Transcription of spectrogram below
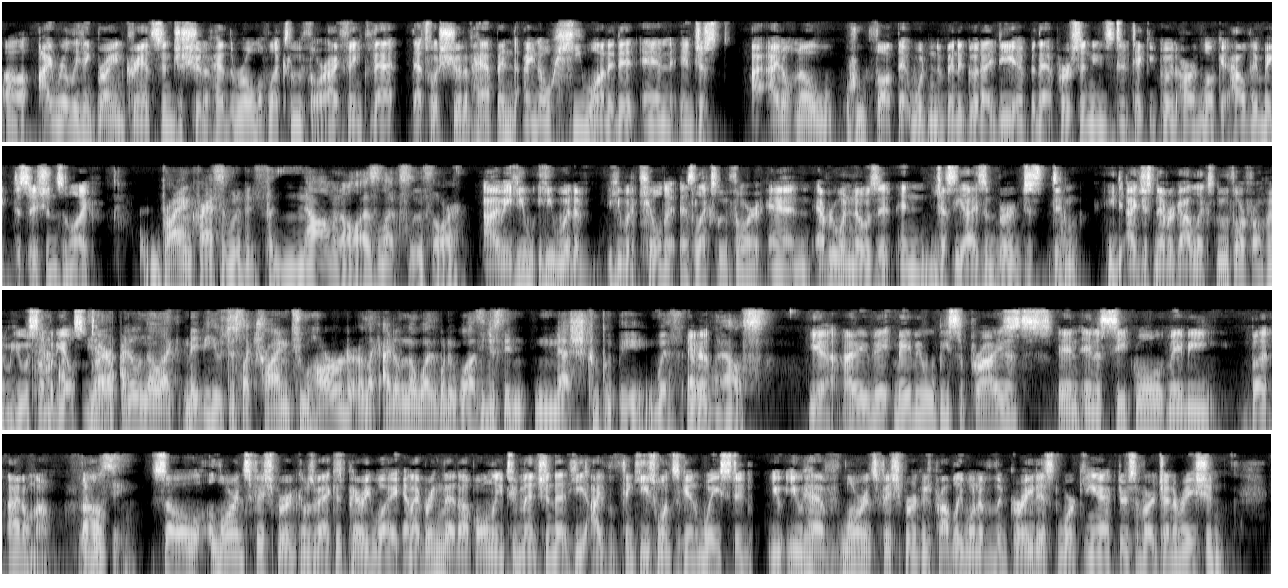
Uh, I really think Bryan Cranston just should have had the role of Lex Luthor. I think that that's what should have happened. I know he wanted it, and it just. I, I don't know who thought that wouldn't have been a good idea, but that person needs to take a good hard look at how they make decisions in life. Bryan Cranston would have been phenomenal as Lex Luthor. I mean, he he would have he would have killed it as Lex Luthor, and everyone knows it. And Jesse Eisenberg just didn't. He I just never got Lex Luthor from him. He was somebody else entirely. Yeah. I don't know. Like maybe he was just like trying too hard, or like I don't know what what it was. He just didn't mesh completely with Yeah. everyone else. Yeah, I mean, may, maybe we'll be surprised in in a sequel, maybe, but I don't know. Yeah, Um, we'll see. So Laurence Fishburne comes back as Perry White, and I bring that up only to mention that he, I think he's once again wasted. You you have Laurence Fishburne, who's probably one of the greatest working actors of our generation,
